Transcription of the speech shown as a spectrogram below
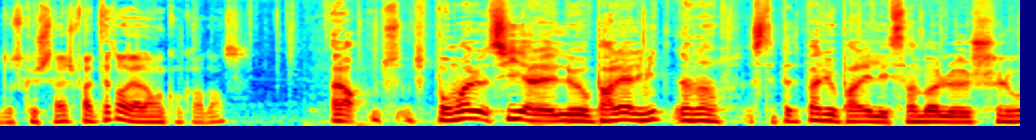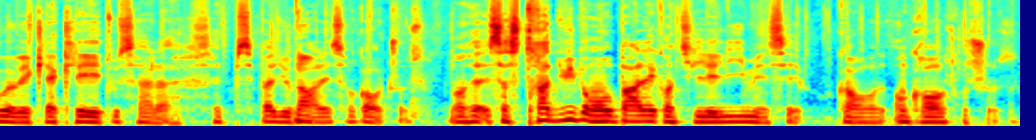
de ce que je sache. Je pourrais peut-être regarder en concordance. Alors, pour moi, le, si euh, le haut parler à la limite, non non, c'était peut-être pas du haut parler, les symboles chelous avec la clé et tout ça là. C'est c'est pas du haut Non. parler, c'est encore autre chose. Non, ça, ça se traduit en haut parler quand il les lit, mais c'est encore encore autre chose.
